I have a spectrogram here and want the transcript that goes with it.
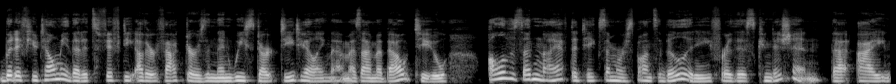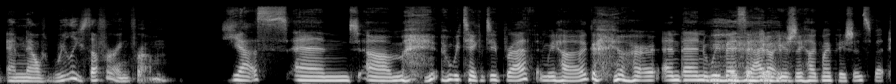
but if you tell me that it's 50 other factors and then we start detailing them as I'm about to, all of a sudden I have to take some responsibility for this condition that I am now really suffering from. Yes. And um, we take a deep breath and we hug. Her. And then we basically, I don't usually hug my patients, but,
